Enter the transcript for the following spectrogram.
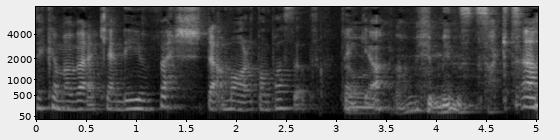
det kan man verkligen. Det är ju värsta maratonpasset, tänker jag. Ja, ja, minst sagt. Ja.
